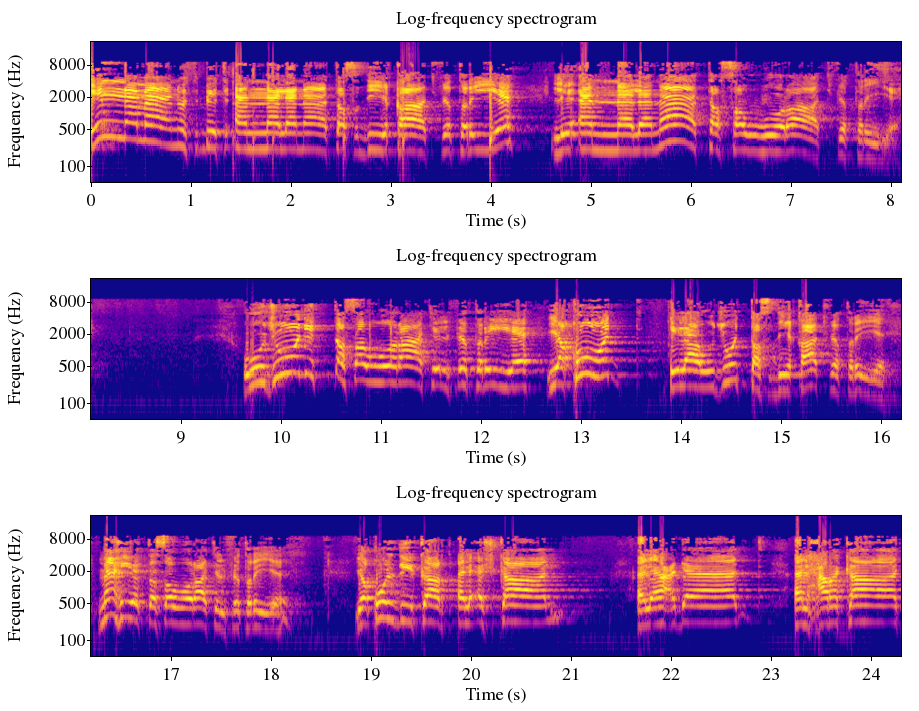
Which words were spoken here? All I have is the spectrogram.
إنما نثبت أن لنا تصديقات فطرية لأن لنا تصورات فطرية. وجود التصورات الفطرية يقود إلى وجود تصديقات فطرية. ما هي التصورات الفطرية؟ يقول ديكارت الأشكال الأعداد الحركات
